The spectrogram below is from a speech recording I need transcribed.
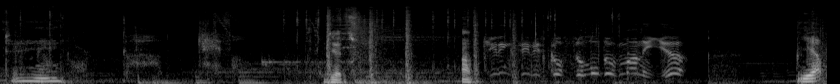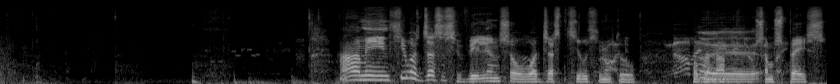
Okay. Jets. Oh, Killing cities costs a lot of money, yeah? Yep. I mean, he was just a civilian, so what just kill him to Now open Uh, up some space.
